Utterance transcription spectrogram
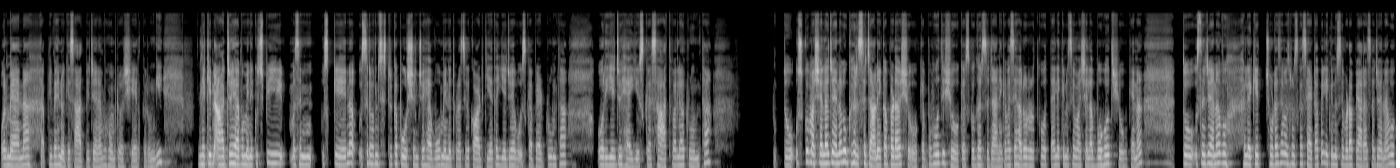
और मैं ना अपनी बहनों के साथ भी जो है ना, वो होम टूर शेयर करूँगी। लेकिन आज जो है, वो मैंने कुछ भी मसन उसके ना, सिर्फ़ अपनी सिस्टर का पोर्शन जो है, वो मैंने थोड़ा सा रिकॉर्ड किया था। ये जो है, वो उसका बेडरूम था और ये जो है, ये उसका साथ वाला रूम था। तो उसको माशाल्लाह जो है ना, वो घर सजाने का बड़ा शौक़ है, बहुत ही शौक़ है उसको घर सजाने का। वैसे हर औरत को होता है, लेकिन उसे माशाल्लाह बहुत शौक़ है ना। तो उसने जो है ना वो हालाँकि छोटा सा मतलब उसका सेटअप है, लेकिन उससे बड़ा प्यारा सा जो है ना वो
